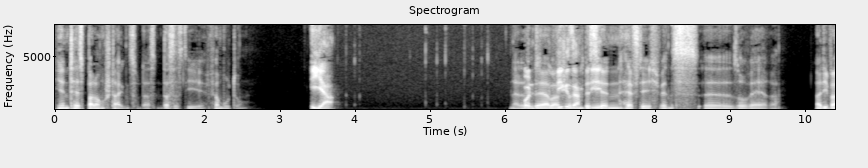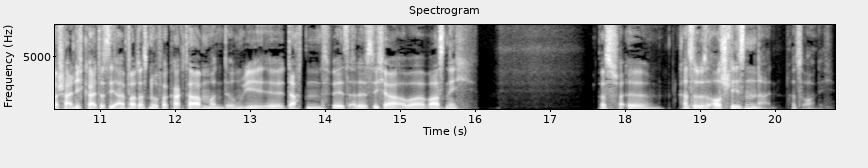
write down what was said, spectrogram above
hier einen Testballon steigen zu lassen. Das ist die Vermutung. Ja, na, das wäre aber wie schon gesagt, ein bisschen heftig, wenn es äh, so wäre. Weil die Wahrscheinlichkeit, dass sie einfach das nur verkackt haben und irgendwie äh, dachten, es wäre jetzt alles sicher, aber war es nicht. Das, äh, kannst du das ausschließen? Nein, kannst du auch nicht.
